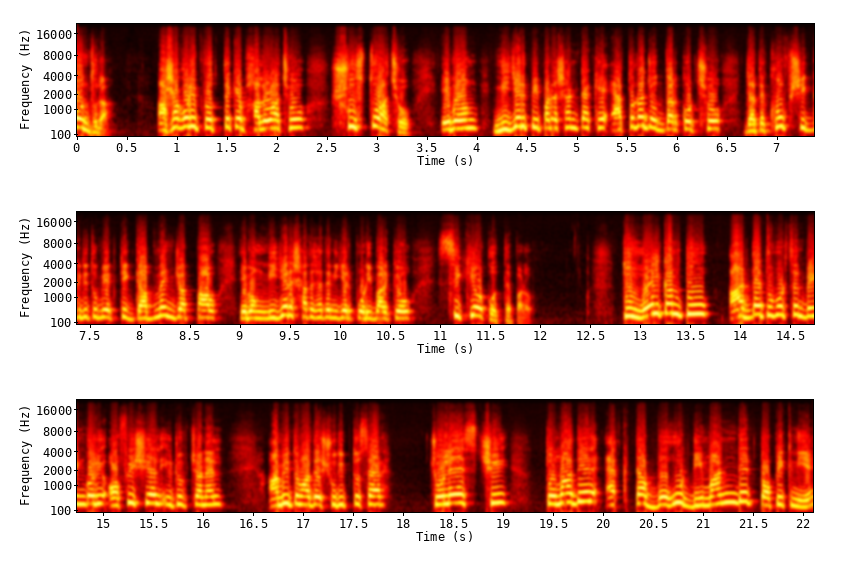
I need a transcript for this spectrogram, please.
বন্ধুরা, আশা করি প্রত্যেকে ভালো আছো, সুস্থ আছো এবং নিজের প্রিপারেশনটাকে এতটা জোরদার করছ যাতে খুব শীঘ্রই তুমি একটি গভর্নমেন্ট জব পাও এবং নিজের সাথে সাথে নিজের পরিবারকেও সিকিওর করতে পারো। তো welcome to Adda two percent Bengali official YouTube channel আমি তোমাদের সুদীপ্ত স্যার চলে এসেছি তোমাদের একটা বহু ডিমান্ডেড টপিক নিয়ে।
